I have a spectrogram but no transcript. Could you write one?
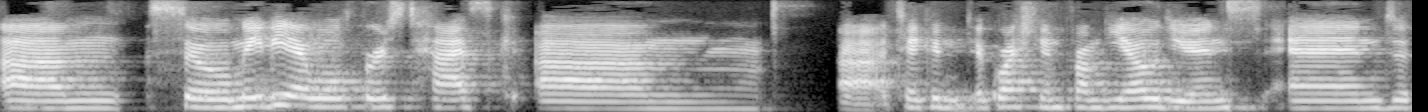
Um, so maybe I will first ask um, uh, take a, a, question from the audience, and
